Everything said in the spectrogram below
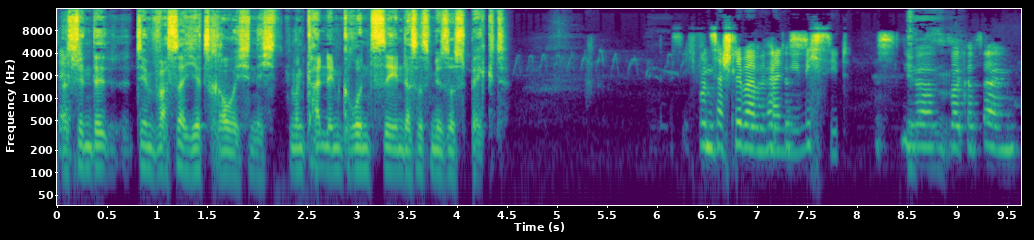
Also dem, dem Wasser hier traue ich nicht. Man kann den Grund sehen, das ist mir suspekt. Ich finde es ja Und schlimmer, du wenn man ihn nicht sieht. Das, ja, wollte gerade sagen.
